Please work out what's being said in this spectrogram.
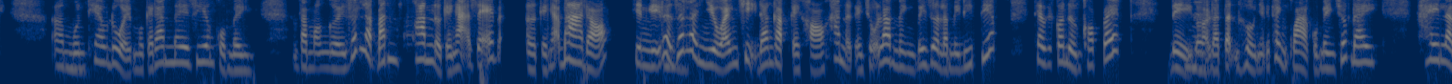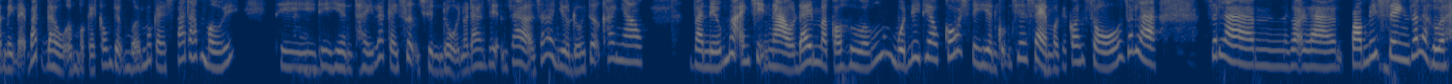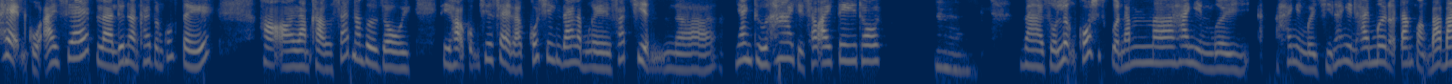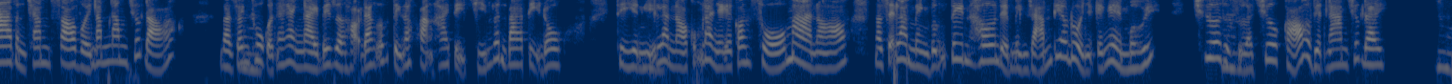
uh, muốn theo đuổi một cái đam mê riêng của mình và mọi người rất là băn khoăn ở cái ngã rẽ ở cái ngã ba đó Hiền nghĩ là rất là nhiều anh chị đang gặp cái khó khăn ở cái chỗ là mình bây giờ là mình đi tiếp theo cái con đường corporate để ừ. gọi là tận hưởng những cái thành quả của mình trước đây. Hay là mình lại bắt đầu ở một cái công việc mới một cái startup mới. Thì ừ. thì hiền thấy là cái sự chuyển đổi nó đang diễn ra ở rất là nhiều đối tượng khác nhau. Và nếu mà anh chị nào ở đây mà có hướng muốn đi theo coach thì hiền cũng chia sẻ một cái con số rất là rất là gọi là promising rất là hứa hẹn của ICF là liên đoàn khai vấn quốc tế họ làm khảo sát năm vừa rồi thì họ cũng chia sẻ là coaching đang là một nghề phát triển uh, nhanh thứ hai chỉ sau IT thôi. Ừ. Và số lượng coach của năm 2010 2019 2020 nó tăng khoảng 33% so với 5 năm trước đó. Và doanh ừ. thu của ngành này bây giờ họ đang ước tính là khoảng 2 tỷ 9 gần 3 tỷ đô. Thì Hiền nghĩ là nó cũng là những cái con số mà nó nó sẽ làm mình vững tin hơn để mình dám theo đuổi những cái nghề mới chưa thực ừ. sự là chưa có ở Việt Nam trước đây. Ừ.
